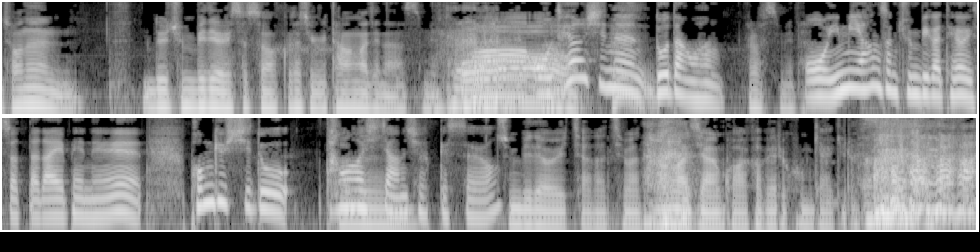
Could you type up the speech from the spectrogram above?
저는 늘 준비되어 있어서 사실 당황하지는 않았습니다. 와, 어, 태현 씨는 no당황. 그렇습니다. 어, 이미 항상 준비가 되어 있었다, 나의 배는. 범규 씨도 당황하시지 않으셨겠어요? 준비되어 있지 않았지만 당황하지 않고 아가 배를 공개하기로 했습니다.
